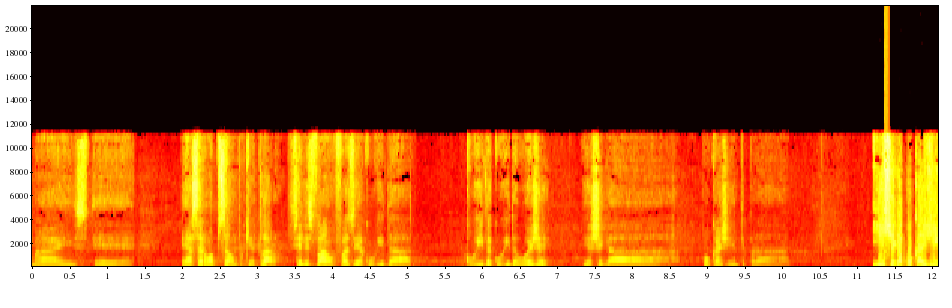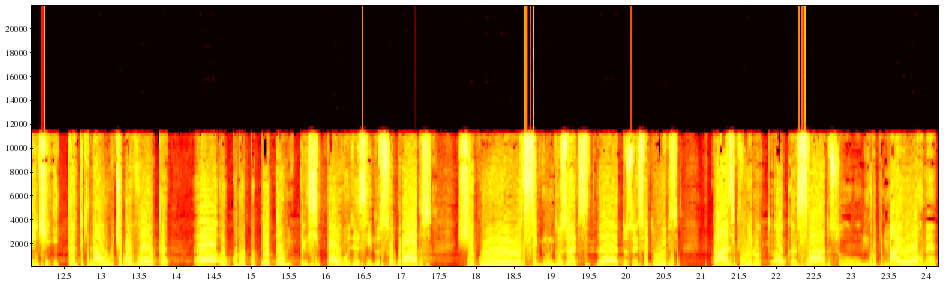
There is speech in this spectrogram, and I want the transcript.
Mas é, essa era uma opção, porque, claro, se eles vão fazer a corrida, corrida, corrida hoje, ia chegar pouca gente para. Ia chegar pouca gente, e tanto que na última volta, ah, o grupo, o pelotão principal, vamos dizer assim, dos sobrados, chegou segundos antes da- dos vencedores, quase que foram alcançados, um grupo maior, né?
